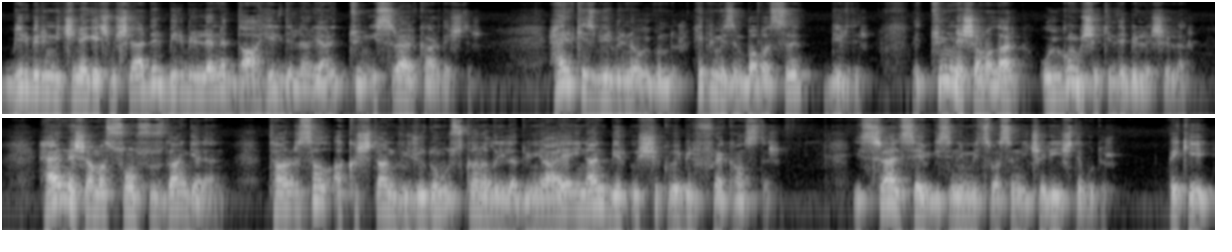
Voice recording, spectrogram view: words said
Birbirinin içine geçmişlerdir, birbirlerine dahildirler. Yani tüm İsrail kardeştir. Herkes birbirine uygundur. Hepimizin babası birdir ve tüm neşamalar uygun bir şekilde birleşirler. Her neşama sonsuzdan gelen, tanrısal akıştan vücudumuz kanalıyla dünyaya inen bir ışık ve bir frekanstır. İsrail sevgisinin mitvasının içeriği işte budur. Peki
